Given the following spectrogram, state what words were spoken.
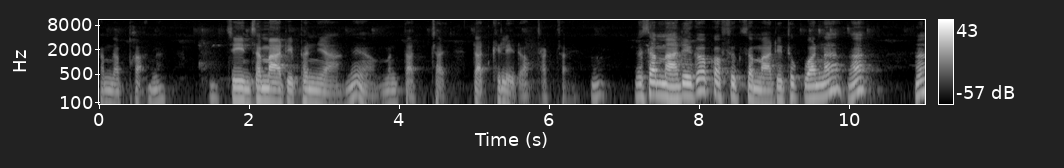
สำหรับพระนะศีลสมาธิปัญญาเนี่ยมันตัดใจตัดกิเลสออกจากใจแล้วสมาธิก็ก็ฝึกสมาธิทุกวันนะฮะฮะ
